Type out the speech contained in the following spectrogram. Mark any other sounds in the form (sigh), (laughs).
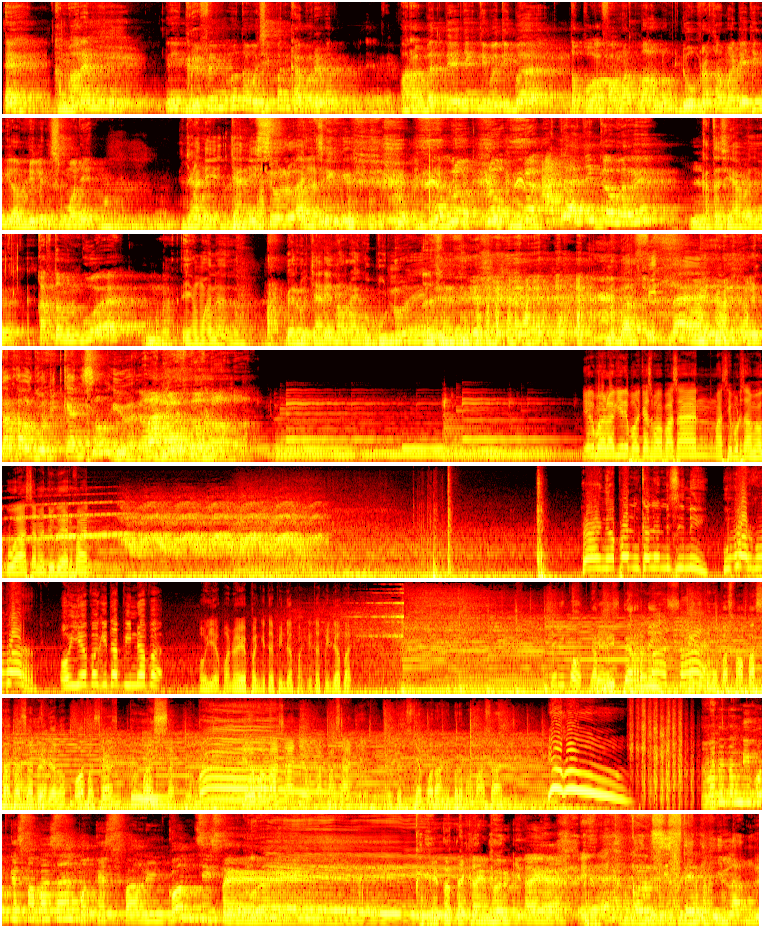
Eh, kemarin ini Griffin lu tau gak sih pan kabarnya kan? Parah banget dia anjing tiba-tiba toko Alfamart malam-malam didobrak sama dia anjing diambilin semuanya. Jadi jadi isu lu anjing. lu lu enggak ada anjing kabarnya. Kata siapa coba? Kata temen gua, Yang mana tuh? Biar gue cariin orangnya gue bunuh (laughs) ya. Nebar fitnah. ya. Ntar kalau gue di cancel gimana? Ya kembali lagi di podcast papasan masih bersama gua Hasan dan juga Irfan. Hei, ngapain kalian di sini? Bubar, bubar. Oh iya, Pak, kita pindah, Pak. Oh iya pan, oh iya pan kita pindah pan, kita pindah pan. Jadi podcast. Gak prepare nih Papasan. Kayak ketemu pas papasan Papasan aja adalah podcast. Papasan. Papasan Yuk papasan yuk, papasan yuk. Untuk setiap orang yang berpapasan Selamat datang di podcast Papasan, podcast paling konsisten. Itu tagline baru kita ya. Konsisten hilang.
